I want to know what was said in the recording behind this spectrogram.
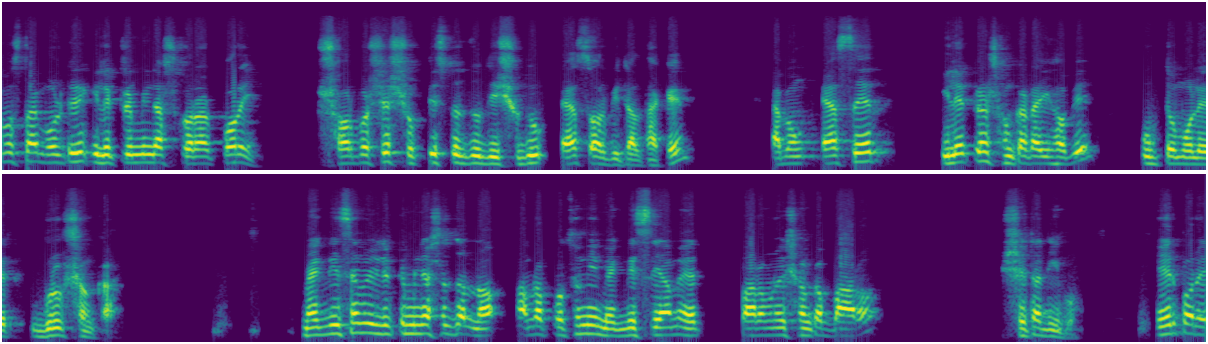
অবস্থায় মৌলটির ইলেকট্রন বিন্যাস করার পরে সর্বশেষ শক্তি স্তর যদি শুধু এস অরবিটাল থাকে এবং এস এর ইলেকট্রন সংখ্যাটাই হবে উক্ত মৌলের গ্রুপ সংখ্যা। ম্যাগনেসিয়ামের ইলেকট্রন বিন্যাসের জন্য আমরা প্রথমেই ম্যাগনেসিয়ামের পারমাণবিক সংখ্যা বারো সেটা নিব। এরপরে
